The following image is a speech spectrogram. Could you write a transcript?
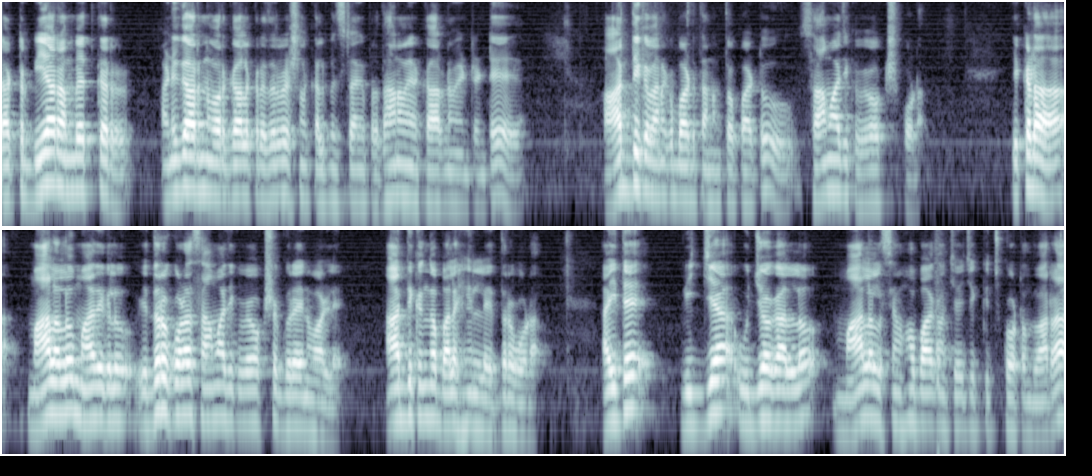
డాక్టర్ బిఆర్ అంబేద్కర్ అణిగారిన వర్గాలకు రిజర్వేషన్లు కల్పించడానికి ప్రధానమైన కారణం ఏంటంటే ఆర్థిక వెనకబాటుతనంతో పాటు సామాజిక వివక్ష కూడా. ఇక్కడ మాలలు మాదిగలు ఇద్దరు కూడా సామాజిక వివక్షకు గురైన వాళ్ళే. ఆర్థికంగా బలహీనలు ఇద్దరు కూడా. అయితే విద్య ఉద్యోగాల్లో మాలల సింహభాగం చేజిక్కించుకోవటం ద్వారా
